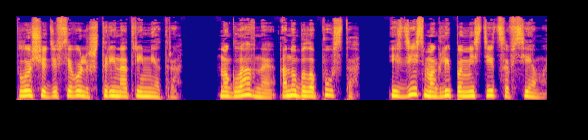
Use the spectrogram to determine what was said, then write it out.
площадью всего лишь 3 на 3 метра. Но главное, оно было пусто, и здесь могли поместиться все мы.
